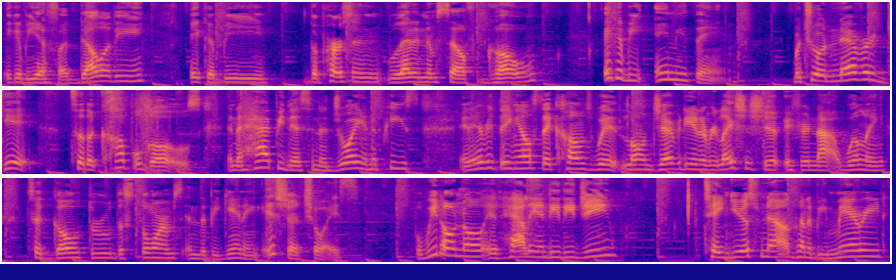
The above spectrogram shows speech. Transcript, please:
it could be infidelity, it could be the person letting themselves go, it could be anything. But you'll never get to the couple goals and the happiness and the joy and the peace and everything else that comes with longevity in a relationship if you're not willing to go through the storms in the beginning. It's your choice. But we don't know if Halle and DDG 10 years from now are going to be married,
